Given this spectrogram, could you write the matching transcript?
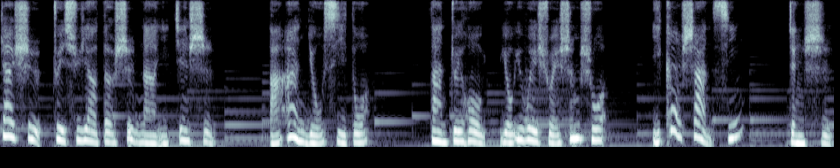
在世最需要的是哪一件事？”答案有许多，但最后有一位学生说：“一个善心。”正是。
